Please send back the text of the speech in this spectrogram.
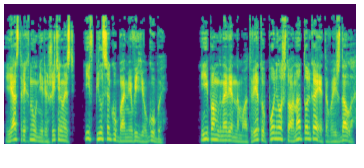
Я стряхнул нерешительность и впился губами в ее губы. И по мгновенному ответу понял, что она только этого и ждала.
